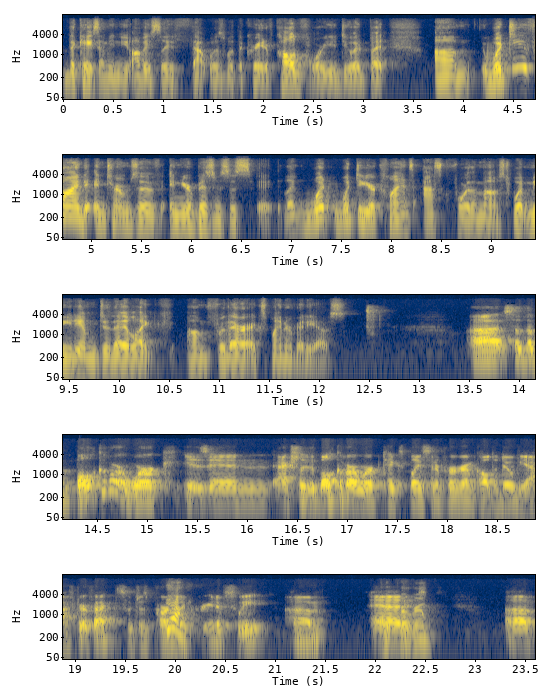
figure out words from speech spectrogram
the case. I mean, you, obviously, if that was what the creative called for, you do it. But um, what do you find in terms of in your businesses eh, like what what do your clients ask for the most what medium do they like um, for their explainer videos uh, so the bulk of our work is in actually the bulk of our work takes place in a program called adobe after effects which is part yeah. of the creative suite mm-hmm. um, and program. Uh,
